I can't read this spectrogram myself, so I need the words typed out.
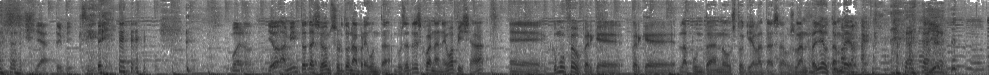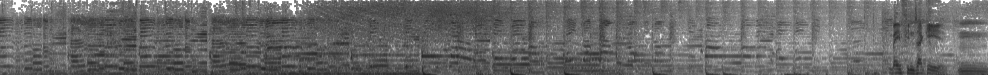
Ja, típic, sí. bueno, jo, a mi amb tot això em surt una pregunta. Vosaltres quan aneu a pixar, eh, com ho feu perquè, perquè la punta no us toqui a la tassa? Us l'enrotlleu també o què? Bé, fins aquí. Mm,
